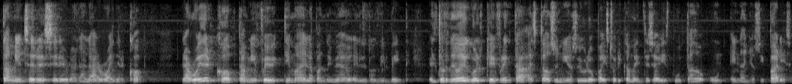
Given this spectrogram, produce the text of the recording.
También se celebrará la Ryder Cup. La Ryder Cup también fue víctima de la pandemia en el 2020. El torneo de golf que enfrenta a Estados Unidos y Europa históricamente se había disputado un, en años impares,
